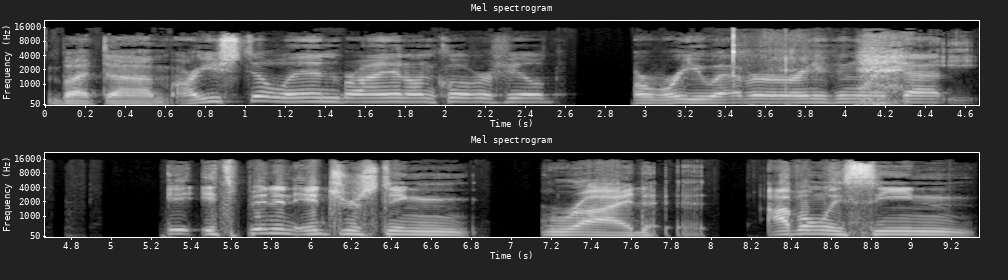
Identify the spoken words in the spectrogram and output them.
but um, are you still in, Brian, on Cloverfield, or were you ever, or anything like that? It's been an interesting ride. I've only seen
